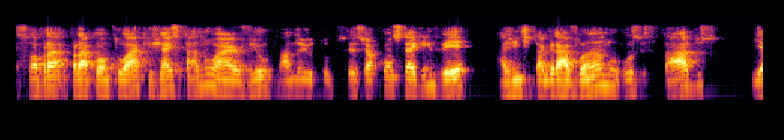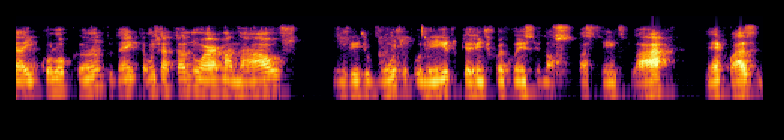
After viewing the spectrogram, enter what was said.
Só para pontuar que já está no ar, viu? Lá no YouTube vocês já conseguem ver. A gente está gravando os estados e aí colocando, né? Então já está no ar Manaus, um vídeo muito bonito que a gente foi conhecer nossos pacientes lá, né? Quase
